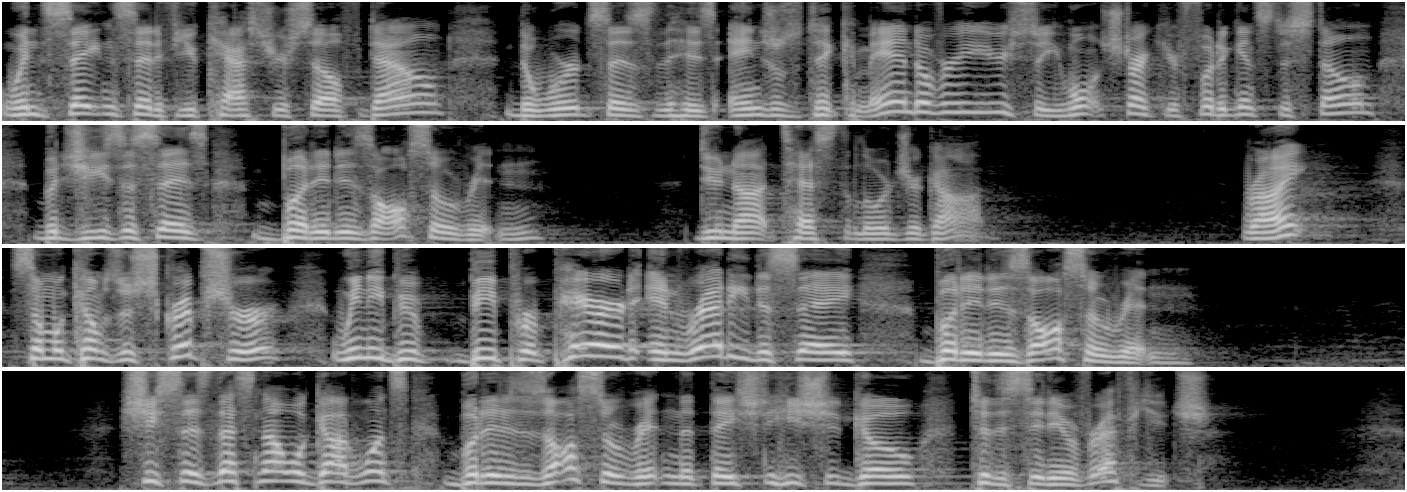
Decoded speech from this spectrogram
When Satan said, If you cast yourself down, the word says that his angels will take command over you so you won't strike your foot against a stone. But Jesus says, But it is also written, Do not test the Lord your God. Right? Someone comes with scripture, we need to be prepared and ready to say, But it is also written. She says that's not what God wants, but it is also written that they sh- he should go to the city of refuge.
